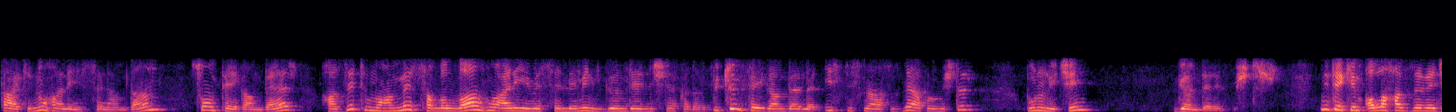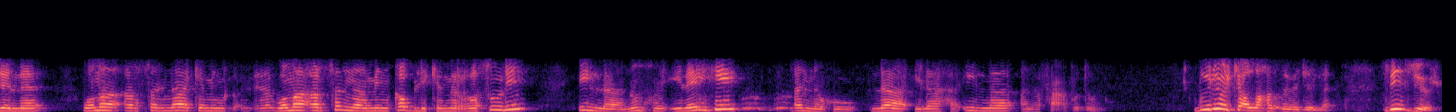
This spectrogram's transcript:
ta ki Nuh Aleyhisselam'dan son peygamber Hz. Muhammed sallallahu aleyhi ve sellemin gönderilişine kadar bütün peygamberler istisnasız ne yapılmıştır? Bunun için gönderilmiştir. Nitekim Allah Azze ve Celle وَمَا أَرْسَلْنَاكَ مِنْ وَمَا أَرْسَلْنَا مِنْ قَبْلِكَ مِنْ رَسُولٍ إِلَّا نُوحِ إِلَيْهِ اَنَّهُ لَا اِلَٰهَ اِلَّا أَنَا فَاعْبُدُونَ Buyuruyor ki Allah Azze ve Celle biz diyor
